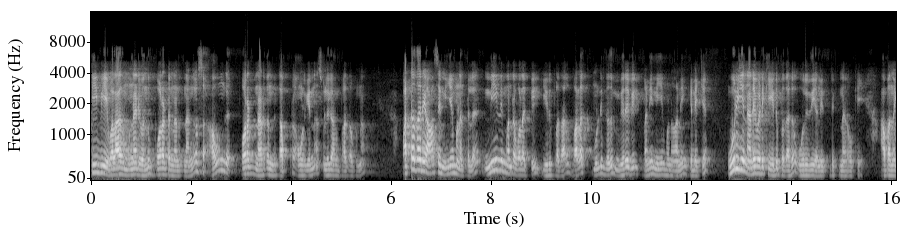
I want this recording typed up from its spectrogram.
டிபிஐ வளாகம் முன்னாடி வந்து போராட்டம் நடத்தினாங்க. ஸோ அவங்க போராட்டம் நடத்தினதுக்கு அப்புறம் அவங்களுக்கு என்ன சொல்லியிருக்காங்க பார்த்தோம் அப்படின்னா பட்டதாரி ஆசை நியமனத்தில் நீதிமன்ற வழக்கு இருப்பதால் வழக்கு முடிந்ததும் விரைவில் பணி நியமன ஆணையம் கிடைக்க உரிய நடவடிக்கை எடுப்பதாக உறுதி அளித்திருக்கிறார் ஓகே அப்போ அந்த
